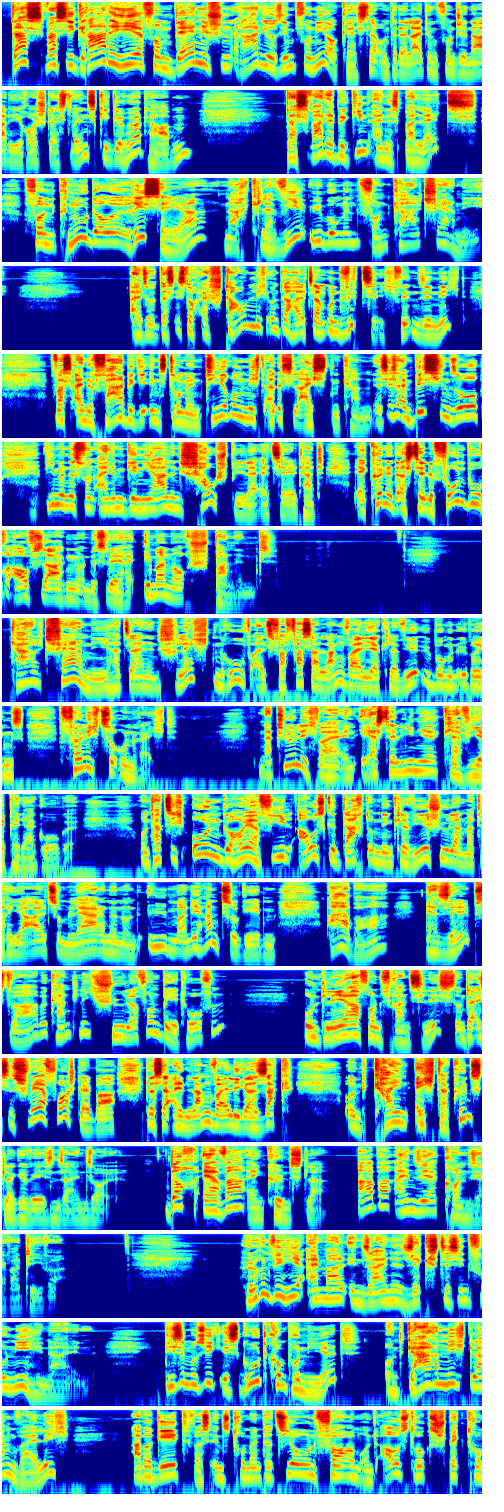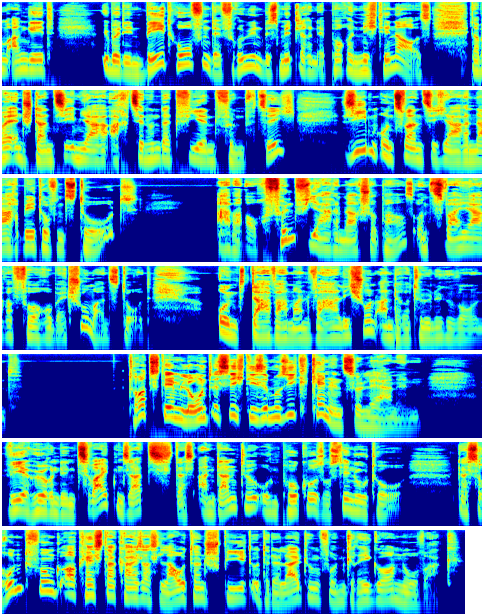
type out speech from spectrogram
Das, was Sie gerade hier vom dänischen Radiosymphonieorchester unter der Leitung von Gennady Rosch-Destwensky gehört haben, das war der Beginn eines Balletts von Knudoe Risseer nach Klavierübungen von Karl Czerny. Also, das ist doch erstaunlich unterhaltsam und witzig, finden Sie nicht? Was eine farbige Instrumentierung nicht alles leisten kann. Es ist ein bisschen so, wie man es von einem genialen Schauspieler erzählt hat. Er könne das Telefonbuch aufsagen und es wäre immer noch spannend. Karl Czerny hat seinen schlechten Ruf als Verfasser langweiliger Klavierübungen übrigens völlig zu Unrecht. Natürlich war er in erster Linie Klavierpädagoge und hat sich ungeheuer viel ausgedacht, um den Klavierschülern Material zum Lernen und Üben an die Hand zu geben. Aber er selbst war bekanntlich Schüler von Beethoven und Lehrer von Franz Liszt, und da ist es schwer vorstellbar, dass er ein langweiliger Sack und kein echter Künstler gewesen sein soll. Doch er war ein Künstler, aber ein sehr konservativer. Hören wir hier einmal in seine sechste Sinfonie hinein. Diese Musik ist gut komponiert und gar nicht langweilig, aber geht, was Instrumentation, Form und Ausdrucksspektrum angeht, über den Beethoven der frühen bis mittleren Epoche nicht hinaus. Dabei entstand sie im Jahre 1854, 27 Jahre nach Beethovens Tod, aber auch fünf Jahre nach Chopins und zwei Jahre vor Robert Schumanns Tod. Und da war man wahrlich schon andere Töne gewohnt. Trotzdem lohnt es sich, diese Musik kennenzulernen. Wir hören den zweiten Satz, das Andante un poco sostenuto. Das Rundfunkorchester Kaiserslautern spielt unter der Leitung von Gregor Nowak.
